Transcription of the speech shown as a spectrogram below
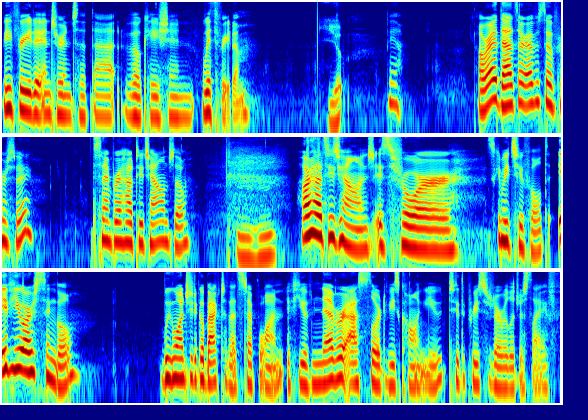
Be free to enter into that vocation with freedom. Yep. Yeah. All right. That's our episode for today. It's time for a how to challenge, though. Mm-hmm. Our how to challenge is for, it's going to be twofold. If you are single, we want you to go back to that step one. If you have never asked the Lord if He's calling you to the priesthood or religious life,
